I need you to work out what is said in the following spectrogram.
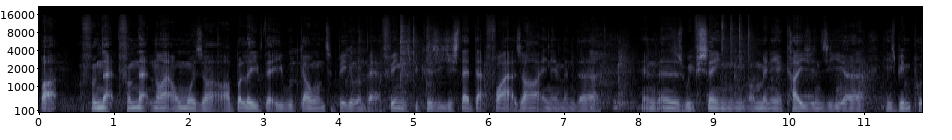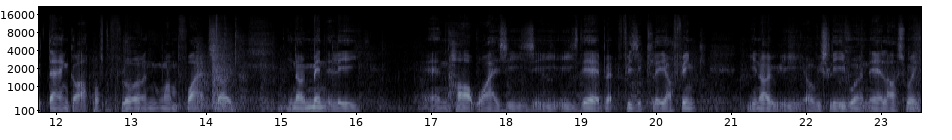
but from that from that night onwards, I, I believed that he would go on to bigger and better things because he just had that fighter's heart in him, and uh, and, and, as we've seen on many occasions, he uh, he's been put down, got up off the floor, and won fight. So, you know, mentally and heart-wise, he's he, he's there, but physically, I think, you know, he obviously he weren't there last week.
